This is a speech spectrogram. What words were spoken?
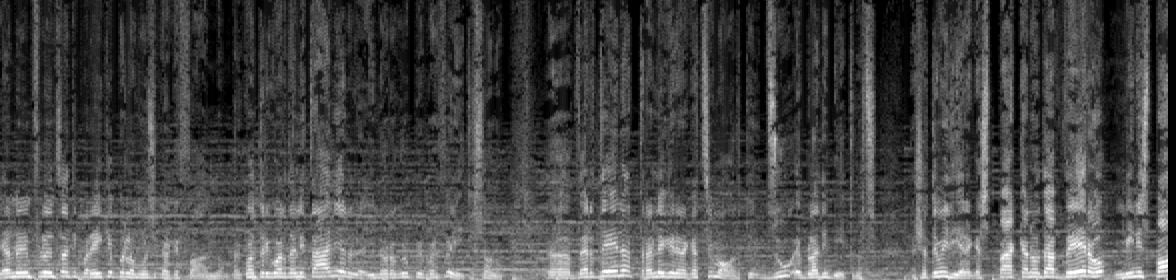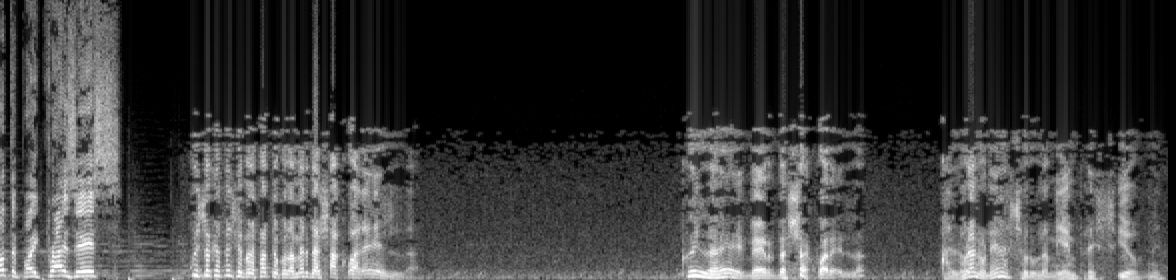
li hanno influenzati parecchio per la musica che fanno. Per quanto riguarda l'Italia, i loro gruppi preferiti sono uh, Verdena, Tre Allegri Ragazzi Morti, Zoo e Bloody Beatroots. Lasciatemi dire che spaccano davvero, mini spot e poi Crisis! Questo caffè sembra fatto con la merda sciacquarella. Quella è merda sciacquarella? Allora non era solo una mia impressione.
